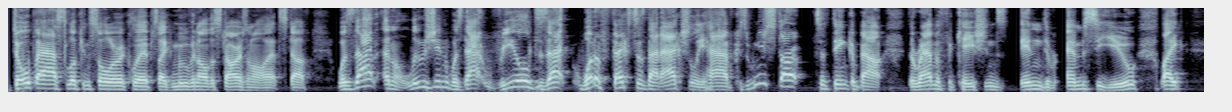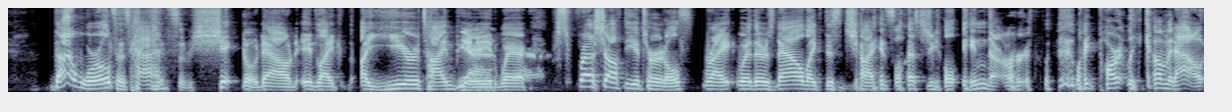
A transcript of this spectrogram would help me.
dope ass looking solar eclipse, like moving all the stars and all that stuff. Was that an illusion? Was that real? Does that what effects does that actually have? Because when you start to think about the ramifications in the MCU, like that world has had some shit go down in like a year time Yeah. period where fresh off the Eternals, right? Where there's now like this giant celestial in the earth, like partly coming out,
